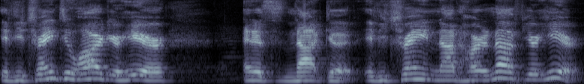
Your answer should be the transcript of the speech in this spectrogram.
If you train too hard, you're here and it's not good. If you train not hard enough, you're here.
